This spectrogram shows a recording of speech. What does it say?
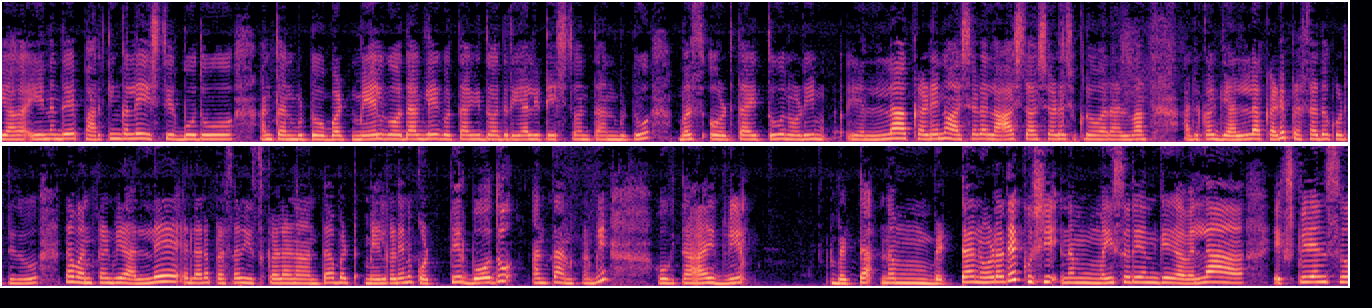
ಯಾ, ಏನಂದರೆ ಪಾರ್ಕಿಂಗಲ್ಲೇ ಇಷ್ಟಿರ್ಬೋದು ಅಂತ ಅಂದ್ಬಿಟ್ಟು ಬಟ್ ಮೇಲ್ಗೆ ಹೋದಾಗಲೇ ಗೊತ್ತಾಗಿದ್ದು ಅದು ರಿಯಾಲಿಟಿ ಎಷ್ಟು ಅಂತ ಅಂದ್ಬಿಟ್ಟು ಬಸ್ ಹೊರಡ್ತಾ ಇತ್ತು. ನೋಡಿ, ಎಲ್ಲ ಕಡೆನೂ ಆಷಾಢ, ಲಾಸ್ಟ್ ಆಷಾಢ ಶುಕ್ರವಾರ ಅಲ್ವಾ? ಅದಕ್ಕಾಗಿ ಎಲ್ಲ ಕಡೆ ಪ್ರಸಾದ ಕೊಡ್ತಿದ್ವು. ನಾವು ಅನ್ಕೊಂಡ್ವಿ, ಅಲ್ಲೇ ಎಲ್ಲಾರ ಪ್ರಸಾದ ಇಸ್ಕೊಳ್ಳೋಣ ಅಂತ, ಬಟ್ ಮೇಲ್ಗಡೆನೂ ಕೊಟ್ಟಿರ್ಬೋದು ಅಂತ ಅನ್ಕೊಂಡ್ವಿ. ಹೋಗ್ತಾ ಇದ್ವಿ. ಬೆಟ್ಟ ನಮ್ಮ ಬೆಟ್ಟ ನೋಡೋದೇ ಖುಷಿ. ನಮ್ಮ ಮೈಸೂರಿಯನ್ಗೆ ಅವೆಲ್ಲ ಎಕ್ಸ್ಪೀರಿಯನ್ಸು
